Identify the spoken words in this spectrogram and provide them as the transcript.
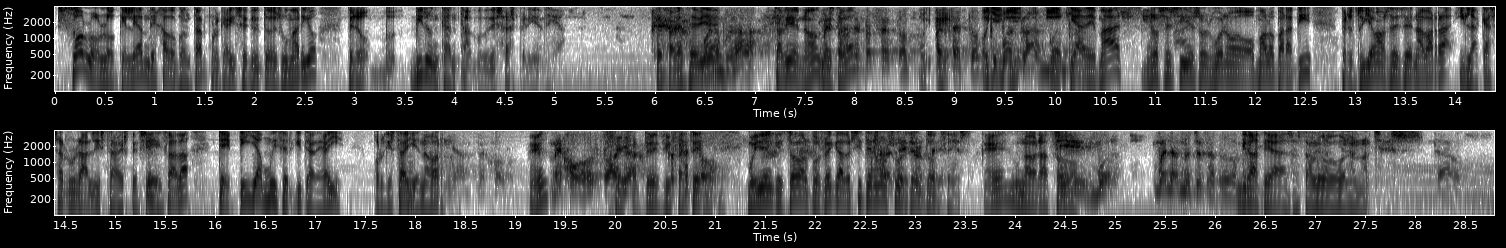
solo lo que le han dejado contar, porque hay secreto de sumario, pero vino encantado de esa experiencia. ¿Te parece bien? bueno pues nada Está bien, ¿no, me Cristóbal? parece perfecto perfecto Oye, buen y, plan y buen que plan. además, no sé si eso es bueno o malo para ti, pero tú llamas desde Navarra y la casa rural está especializada, te pilla muy cerquita de ahí, porque está ahí en Navarra. ¿Eh? mejor todavía Fíjate, fíjate. Perfecto. Muy bien, Cristóbal, pues venga, a ver si tenemos ver suerte entonces. ¿eh? Un abrazo. Sí, bueno, buenas noches a todos Gracias, hasta luego, buenas noches. Chao.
